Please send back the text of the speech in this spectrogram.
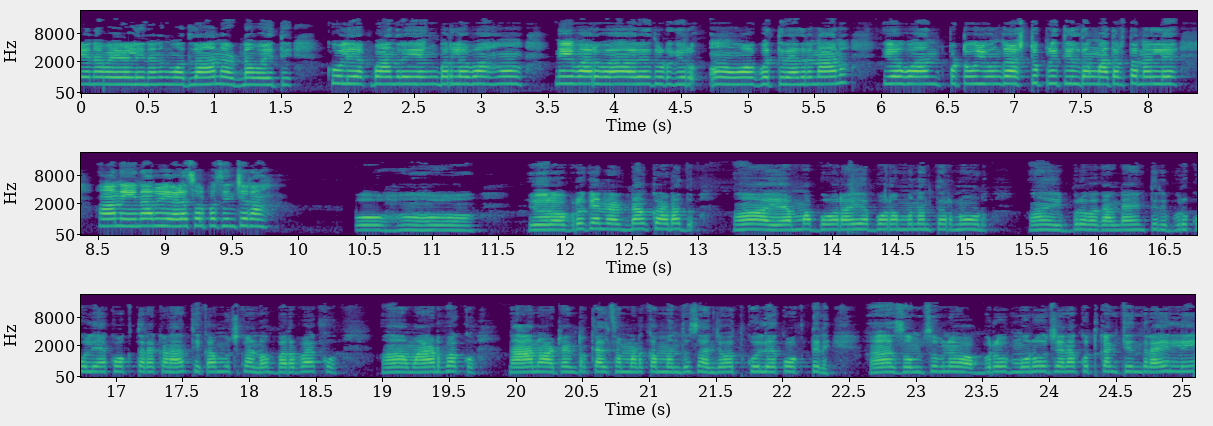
ಏನವ ಹೇಳಿ, ನನಗೆ ಮೊದ್ಲ ಐತಿ. ಕೂಲಿಯಕ್ಕೆ ಬಾ ಅಂದ್ರೆ ಹೆಂಗೆ ಬರ್ಲವ? ಹ್ಞೂ ನೀವಾರು ಅದೇ ದುಡುಗಿರು. ಹ್ಞೂ ಹೋಗಿ ಬರ್ತೀರಿ. ಆದರೆ ನಾನು ಯವ್ವ ಅಂದ್ಬಿಟ್ಟು ಇವಂಗ ಅಷ್ಟು ಪ್ರೀತಿ ಇಲ್ದಂಗೆ ಮಾತಾಡ್ತಾನಲ್ಲೇ. ಹಾಂ, ನೀನಾರು ಹೇಳ ಸ್ವಲ್ಪ ಸಿಂಚನ. ಓಹೋ, ಇವ್ರೊಬ್ರಿಗೆ ನಡ್ನಾವ್ ಕಾಡೋದು. ಹಾಂ ಯಮ್ಮ ಬೋರಯ್ಯ ಬೋರಮ್ಮನ ಅಂತಾರೆ ನೋಡು. ಹಾಂ ಇಬ್ಬರು ಗಂಡ ಹೆಂಡ್ತಿರು ಇಬ್ಬರು ಕೂಲಿಯಾಕೆ ಹೋಗ್ತಾರೆ ಕಣ? ತಿಕ್ಕ ಮುಚ್ಕೊಂಡು ಬರಬೇಕು. ಹಾಂ ಮಾಡಬೇಕು. ನಾನು ಅಟೆಂಡ್ರ್ ಕೆಲಸ ಮಾಡ್ಕೊಂಬಂದು ಸಂಜೆ ಹೊತ್ತು ಕೂಲಿಯಾಕೆ ಹೋಗ್ತೀನಿ? ಹಾಂ ಸುಮ್ಮ ಸುಮ್ಮನೆ ಒಬ್ಬರು ಮೂರು ಜನ ಕುತ್ಕೊಂಡು ತಿಂದ್ರೆ ಇಲ್ಲಿ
